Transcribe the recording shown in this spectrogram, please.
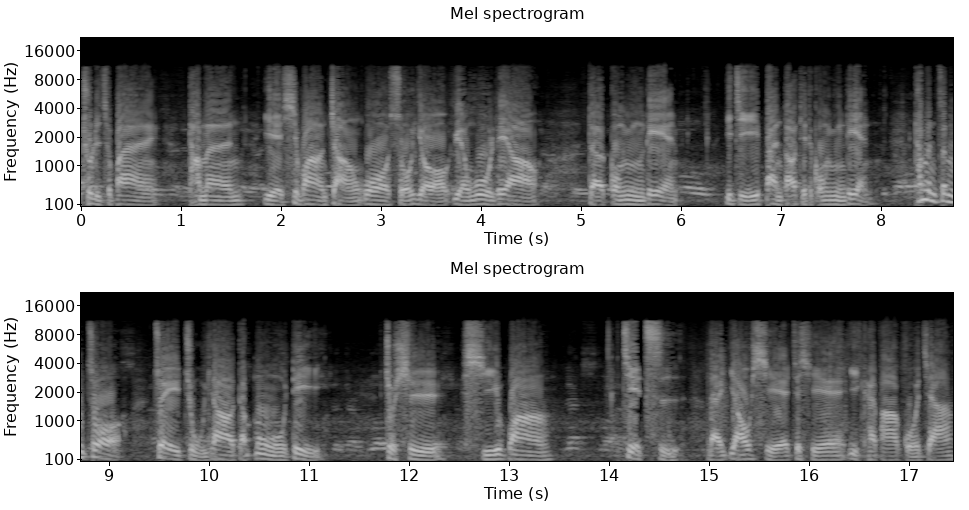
除此之外，他们也希望掌握所有原物料的供应链以及半导体的供应链。他们这么做，最主要的目的就是希望借此来要挟这些已开发国家，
